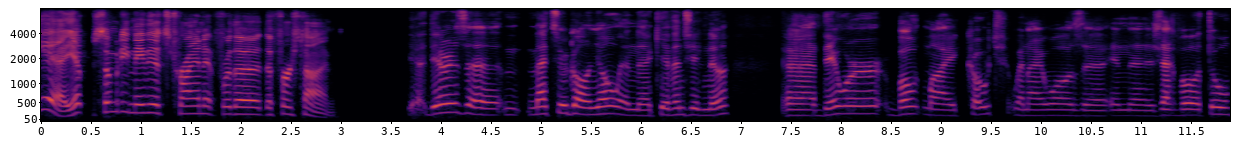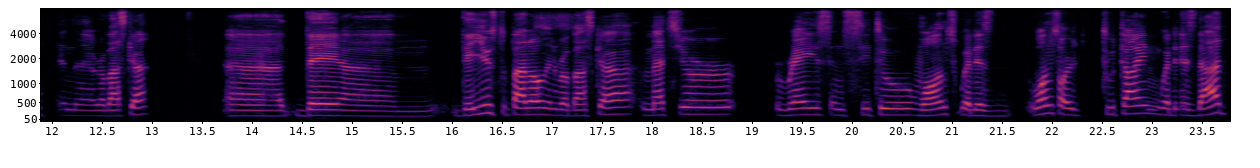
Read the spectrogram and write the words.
Yeah. Yep. Somebody maybe that's trying it for the the first time. Yeah, there is a uh, Mathieu Gagnon and uh, Kevin Gilna. Uh, they were both my coach when I was uh, in uh, Gervais Auto in uh, Rabaska. Uh, they um, they used to paddle in Rabaska. Mathieu raced in C2 once with his once or two time with his dad,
